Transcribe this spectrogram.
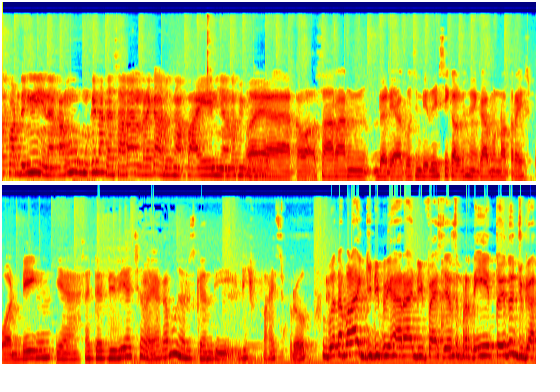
responding ini, nah kamu mungkin ada saran mereka harus ngapain yang lebih Oh ya, kalau saran dari aku sendiri sih kalau misalnya kamu not responding, ya sadar diri aja lah ya, kamu harus ganti device, bro. Buat apa lagi dipelihara device yang seperti itu? Itu juga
